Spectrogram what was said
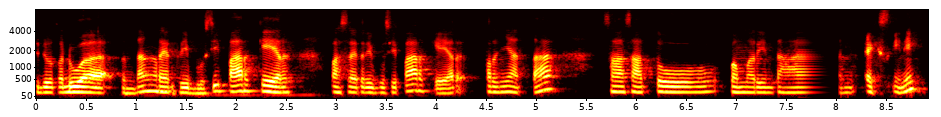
judul kedua tentang retribusi parkir. Pas retribusi parkir, ternyata salah satu pemerintahan X ini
